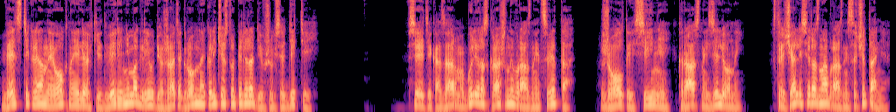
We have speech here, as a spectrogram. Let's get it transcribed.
Ведь стеклянные окна и легкие двери не могли удержать огромное количество переродившихся детей. Все эти казармы были раскрашены в разные цвета — желтый, синий, красный, зеленый. Встречались и разнообразные сочетания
